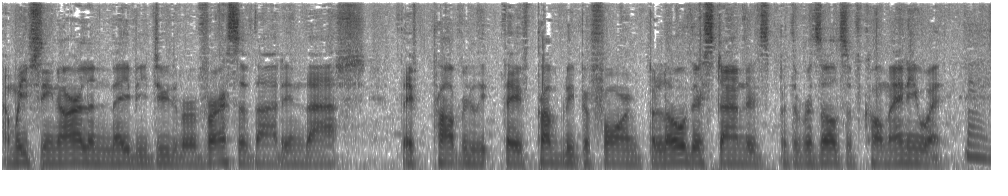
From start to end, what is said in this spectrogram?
And we've seen Ireland maybe do the reverse of that in that they've probably they've probably performed below their standards, but the results have come anyway. Hmm.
